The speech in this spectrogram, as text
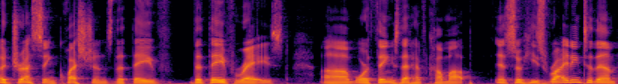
addressing questions that they've that they've raised um, or things that have come up. And so he's writing to them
